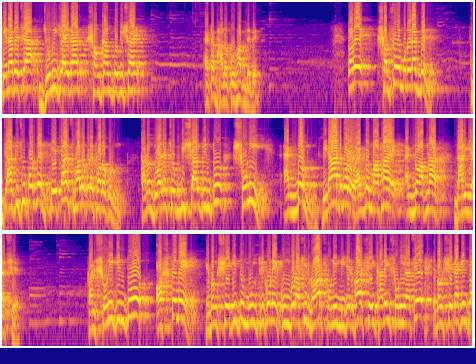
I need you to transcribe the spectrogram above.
কেনাবেচা, জমি জায়গার সংক্রান্ত বিষয়ে, একটা ভালো প্রভাব দেবে। তবে সবসময় মনে রাখবেন, যা কিছু করবেন পেপারস ভালো করে ফলো করুন। কারণ দু হাজার চব্বিশ সাল কিন্তু শনি একদম বিরাট বড়, একদম মাথায়, একদম আপনার দাঁড়িয়ে আছে। কারণ শনি কিন্তু অষ্টমে এবং সে কিন্তু মূল ত্রিকোণে কুম্ভ রাশির ঘর, শনির নিজের ঘর, সেইখানেই শনি আছে এবং সেটা কিন্তু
